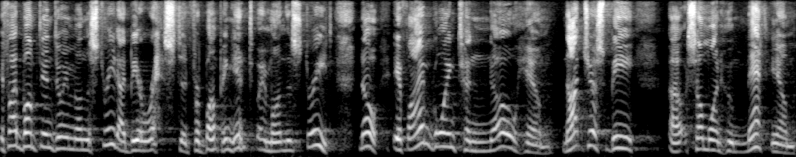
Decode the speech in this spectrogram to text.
If I bumped into him on the street, I'd be arrested for bumping into him on the street. No, if I'm going to know him, not just be uh, someone who met him,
